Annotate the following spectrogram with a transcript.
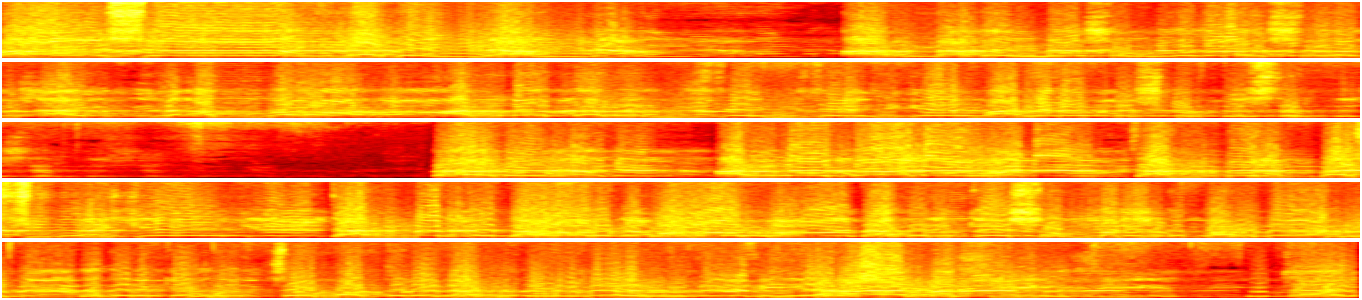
মাশাউ লাদাইনা। আর শব্দ দ্বারা স্বয়ং আল্লাহ আল্লাহ তাআলা নিজে নিজের দিকে মার্কা পেশ করতেছেন। তাহলে আল্লাহ তাআলা জান্নাত দেওয়ার পর তাদেরকে সম্মানিত করবেন তাদেরকে উচ্চ মর্যাদা দান করবেন। ফিহা কোথায়?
